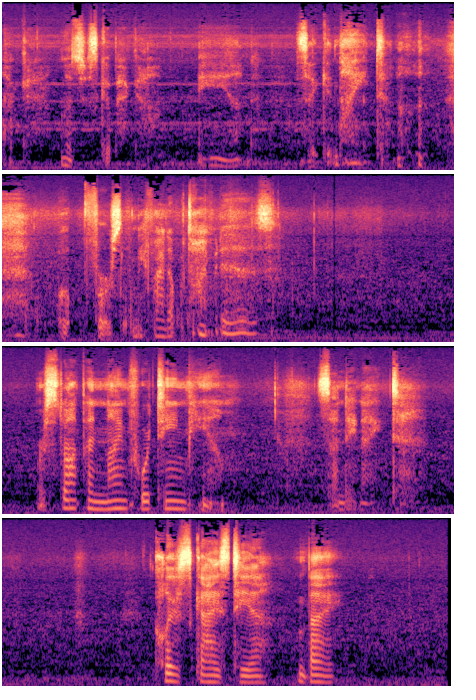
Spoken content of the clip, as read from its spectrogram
Okay, let's just go back out and say goodnight. well, first, let me find out what time it is. We're stopping 9.14 p.m. Sunday night. Clear skies to you. Bye.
